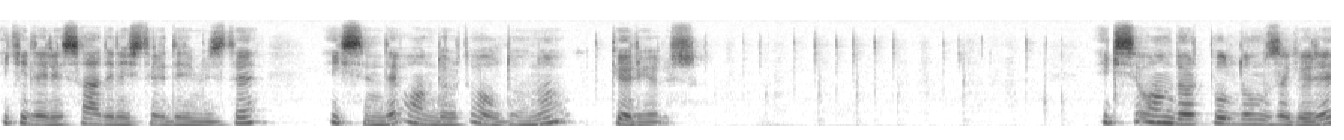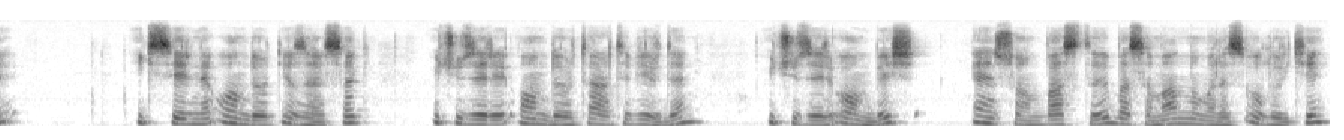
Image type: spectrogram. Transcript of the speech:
ikileri sadeleştirdiğimizde x'in de 14 olduğunu görüyoruz. x'i 14 bulduğumuza göre x yerine 14 yazarsak 3 üzeri 14 artı 1'den 3 üzeri 15 en son bastığı basamağın numarası olur ki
